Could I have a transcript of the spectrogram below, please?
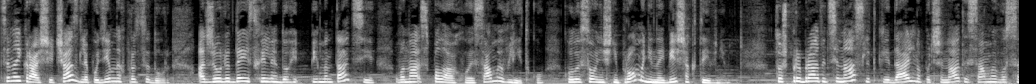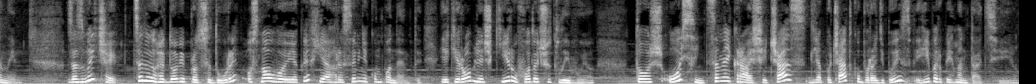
це найкращий час для подібних процедур, адже у людей, схильних до пігментації, вона спалахує саме влітку, коли сонячні промені найбільш активні. Тож прибрати ці наслідки ідеально починати саме восени. Зазвичай це доглядові процедури, основою яких є агресивні компоненти, які роблять шкіру фоточутливою. Тож осінь це найкращий час для початку боротьби з гіперпігментацією.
